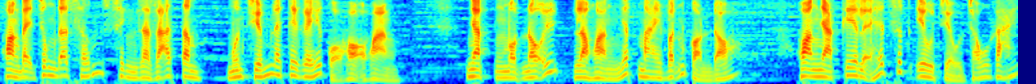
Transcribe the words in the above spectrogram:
Hoàng Đại Trung đã sớm sinh ra dã tâm, muốn chiếm lấy cái ghế của họ Hoàng. Nhặt một nỗi là Hoàng Nhất Mai vẫn còn đó. Hoàng nhạc kia lại hết sức yêu chiều cháu gái.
